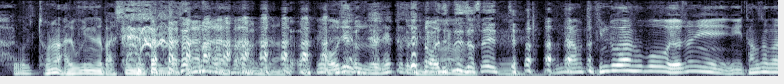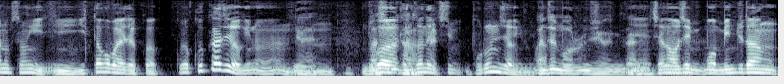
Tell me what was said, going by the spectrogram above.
아, 이걸 저는 알고 있는데 말씀을 못 드리는 겁니다. 어제도 조사를 했거든요. 어제도 조사했죠. 근데 아무튼 김두관 후보 여전히 이 당선 가능성이 이- 있다고 봐야 될 것 같고요. 끝까지 여기는 네. 음, 누가 맞습니다. 당선될지 모르는 지역입니다. 완전 모르는 지역입니다. 예, 제가 어제 뭐 민주당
